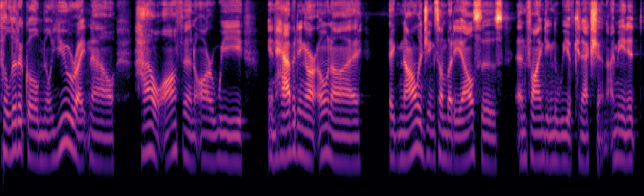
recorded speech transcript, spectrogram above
political milieu right now, how often are we inhabiting our own I, acknowledging somebody else's, and finding the we of connection. I mean, it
